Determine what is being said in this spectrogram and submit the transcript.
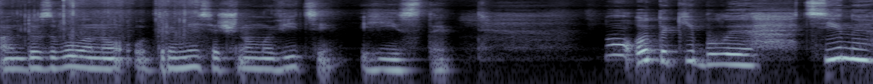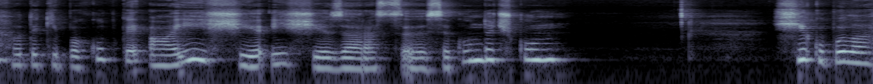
дозволено у тримісячному віці їсти. Ну, от такі були ціни, отакі покупки. А, і ще, і ще зараз, секундочку. Ще купила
